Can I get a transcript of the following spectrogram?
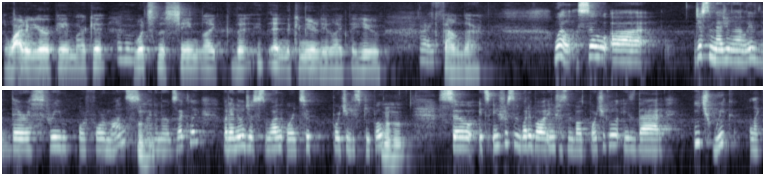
the wider European market? What's the scene like that, and the community like that you right. found there? Well, so uh, just imagine I lived there three or four months. I don't know exactly, but I know just one or two Portuguese people. Mm-hmm. So it's interesting. What about interesting about Portugal is that each week, like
